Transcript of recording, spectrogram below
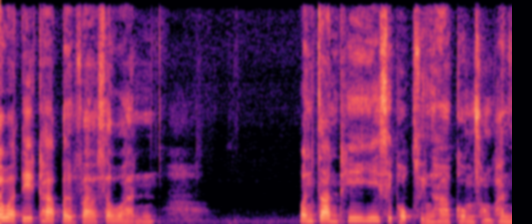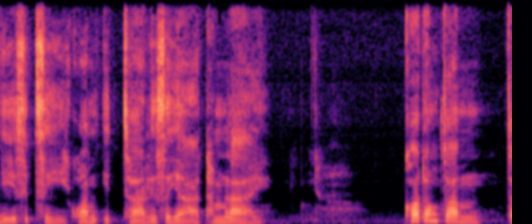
สวัสดีค่ะ เปิดฟ้าสวรรค์ วันจันทร์ที่ 26 สิงหาคม 2024 ความอิจฉาริษยาทำลาย ข้อต้องจำใจ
